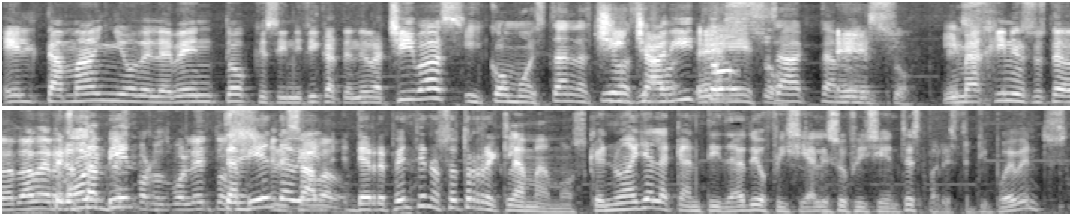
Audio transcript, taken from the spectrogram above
el tamaño del evento que significa tener a Chivas. ¿Y cómo están las chivas? Chicharitos. Exactamente. Eso. Imagínense ustedes, va a haber Pero también, por los boletos también el David, sábado. de repente nosotros reclamamos que no haya la cantidad de oficiales suficientes para este tipo de eventos.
